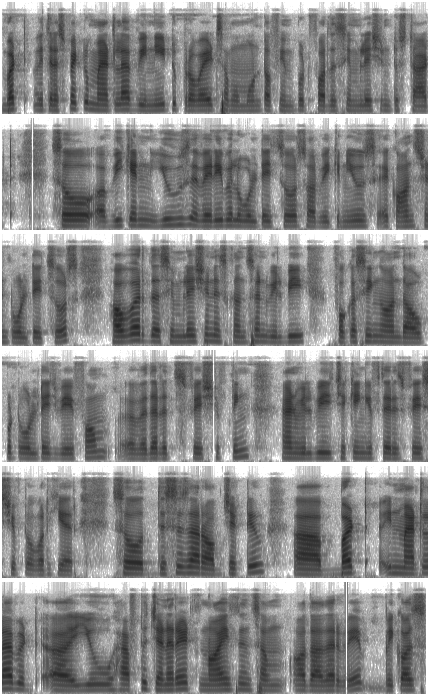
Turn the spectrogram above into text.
But with respect to MATLAB, we need to provide some amount of input for the simulation to start. So uh, we can use a variable voltage source or we can use a constant voltage source. However, the simulation is concerned, we'll be focusing on the output voltage waveform, uh, whether it's phase shifting and we'll be checking if there is phase shift over here. So this is our objective. Uh, uh, but in MATLAB it, uh, you have to generate noise in some or the other way because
